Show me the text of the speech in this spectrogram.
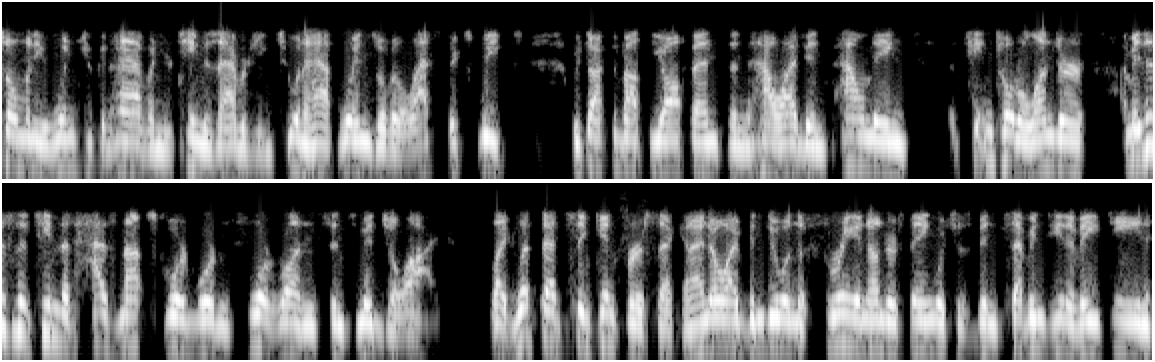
so many wins you can have, and your team is averaging two and a half wins over the last six weeks. We talked about the offense and how I've been pounding team total under. I mean, this is a team that has not scored more than four runs since mid July. Like, let that sink in for a second. I know I've been doing the three and under thing, which has been 17 of 18,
